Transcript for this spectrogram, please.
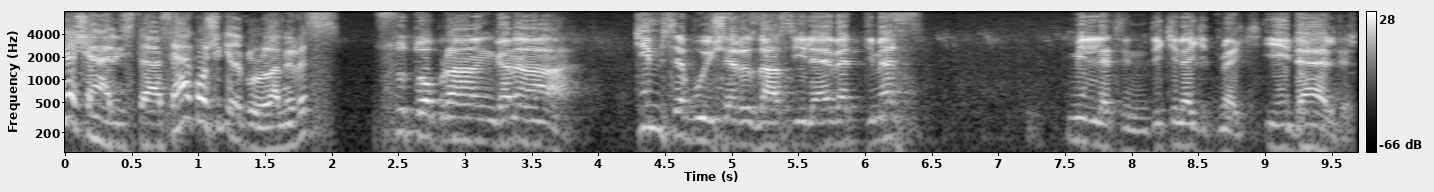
Ne şehir isterse o şekilde kullanırız. Su toprağın gana. Kimse bu işe rızasıyla evet demez. Milletin dikine gitmek iyi değildir.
